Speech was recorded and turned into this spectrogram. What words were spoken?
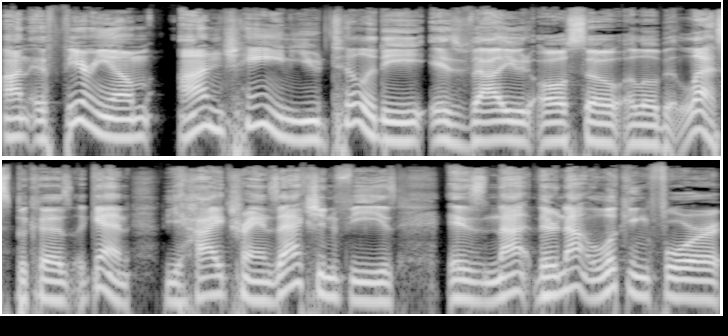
on Ethereum, on chain utility is valued also a little bit less because again, the high transaction fees is not, they're not looking for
